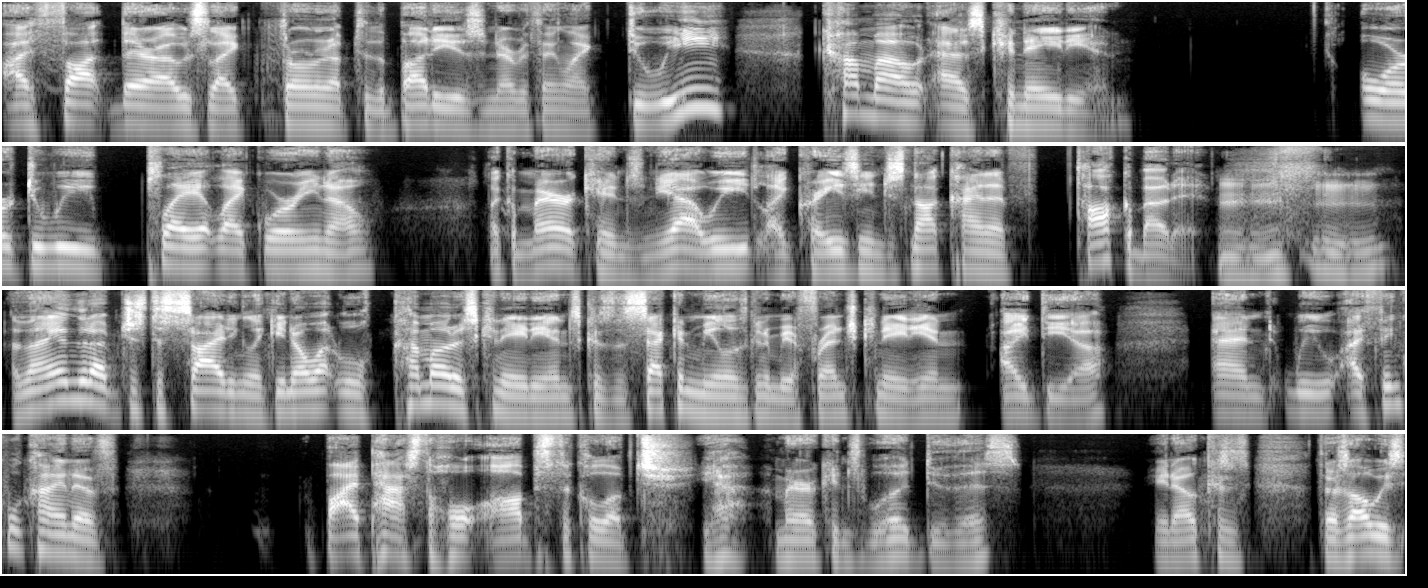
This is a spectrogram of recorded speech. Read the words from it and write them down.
I thought there I was like throwing it up to the buddies and everything. Like, do we come out as Canadian, or do we play it like we're you know like Americans and yeah we eat like crazy and just not kind of talk about it? Mhm. hmm And I ended up just deciding, like, you know what, we'll come out as Canadians because the second meal is going to be a French Canadian idea, and we, I think, we'll kind of bypass the whole obstacle of, yeah, Americans would do this, you know, because there's always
